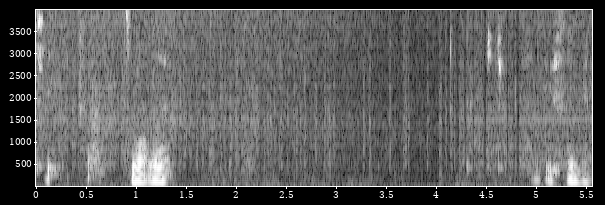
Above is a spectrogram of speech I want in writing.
Jeez, smart there. How's he singing?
